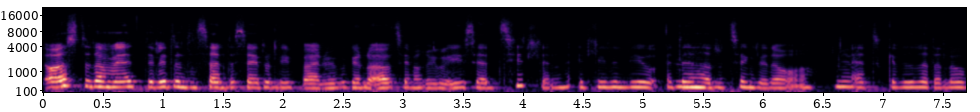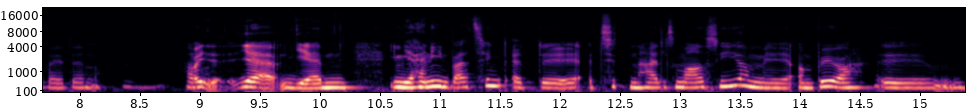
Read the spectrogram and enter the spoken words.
Også det der med, det er lidt interessant, det sagde du lige før, at vi begyndte at optage Marie-Louise, at titlen Et lille liv, at det Mm. havde du tænkt lidt over, Ja. at skal vide, hvad der lå bag den. Har Og ja, ja men, jamen, jeg har egentlig bare tænkt, at, øh, at titlen har altid meget at sige om, øh, om bøger. Øh,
